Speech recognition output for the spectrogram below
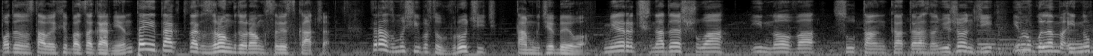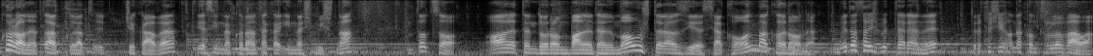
potem zostały chyba zagarnięte i tak to tak z rąk do rąk sobie skacze. Teraz musi po prostu wrócić tam, gdzie było. Śmierć nadeszła i nowa sułtanka teraz nami rządzi i w ogóle ma inną koronę. To akurat y, ciekawe. Jest inna korona, taka inna śmieszna. No to co? Ale ten dorąbany ten mąż teraz jest, jako on ma koronę. My dostaliśmy tereny, które wcześniej ona kontrolowała.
